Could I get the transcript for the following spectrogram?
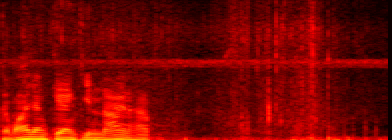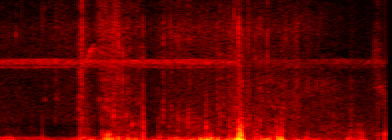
แต่ว่ายังแกงกินได้นะครับ โอเค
